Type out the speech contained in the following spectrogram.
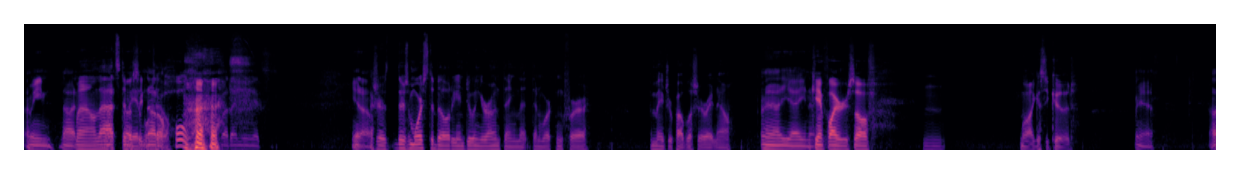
I mean, not Well, that's not, debatable, not too. a whole lot, but I mean, it's you know, I'm there's more stability in doing your own thing that, than working for a, a major publisher right now. uh, yeah, you You know, can't fire yourself. Mm. Well, I guess you could. Yeah, I,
